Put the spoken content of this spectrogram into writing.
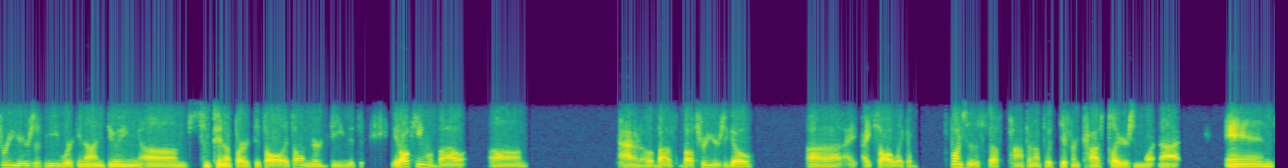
three years of me working on doing um some pinup art. It's all it's all nerd themed. It's it all came about um I don't know, about about three years ago. Uh I, I saw like a bunch of the stuff popping up with different cosplayers and whatnot. And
